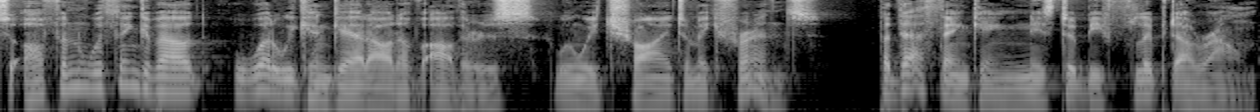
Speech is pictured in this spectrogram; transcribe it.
So often we think about what we can get out of others when we try to make friends. But that thinking needs to be flipped around.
